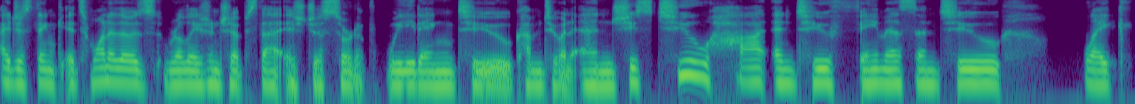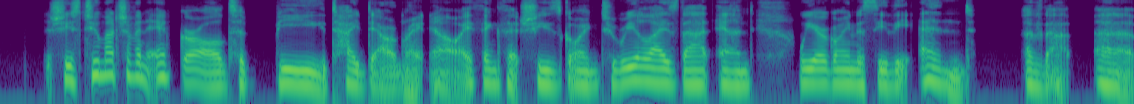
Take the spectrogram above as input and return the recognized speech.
I just think it's one of those relationships that is just sort of waiting to come to an end. She's too hot and too famous and too like she's too much of an it girl to be tied down right now. I think that she's going to realize that, and we are going to see the end of that uh,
